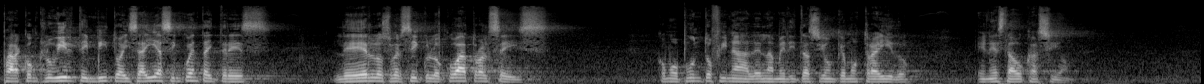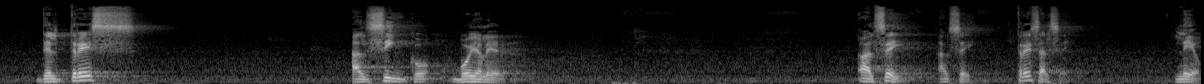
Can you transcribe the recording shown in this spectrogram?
para concluir, te invito a Isaías 53 leer los versículos 4 al 6 como punto final en la meditación que hemos traído en esta ocasión. Del 3 al 5 voy a leer. Al 6, al 6, 3 al 6. Leo.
